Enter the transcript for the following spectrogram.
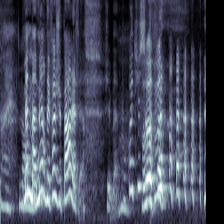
Ouais. Même ma mère, des fois, je lui parle, elle fait. Je dis, bah, pourquoi tu Ouais.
